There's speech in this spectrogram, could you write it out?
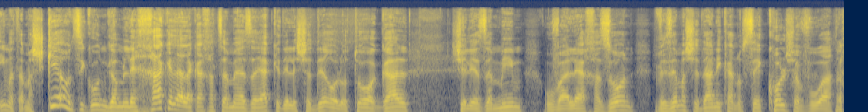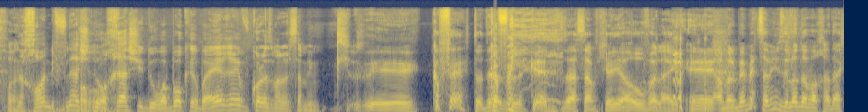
אם אתה משקיע הון סיכון גם לך כדאי לקחת סמי הזיה כדי לשדר על אותו הגל של יזמים ובעלי החזון וזה מה שדני כאן עושה כל שבוע נכון. נכון לפני ברור. השידור אחרי השידור בבוקר בערב כל הזמן על סמים. זה קפה אתה יודע קפה. זה, כן זה הסם שלי האהוב עליי אה, אבל באמת סמים זה לא דבר חדש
